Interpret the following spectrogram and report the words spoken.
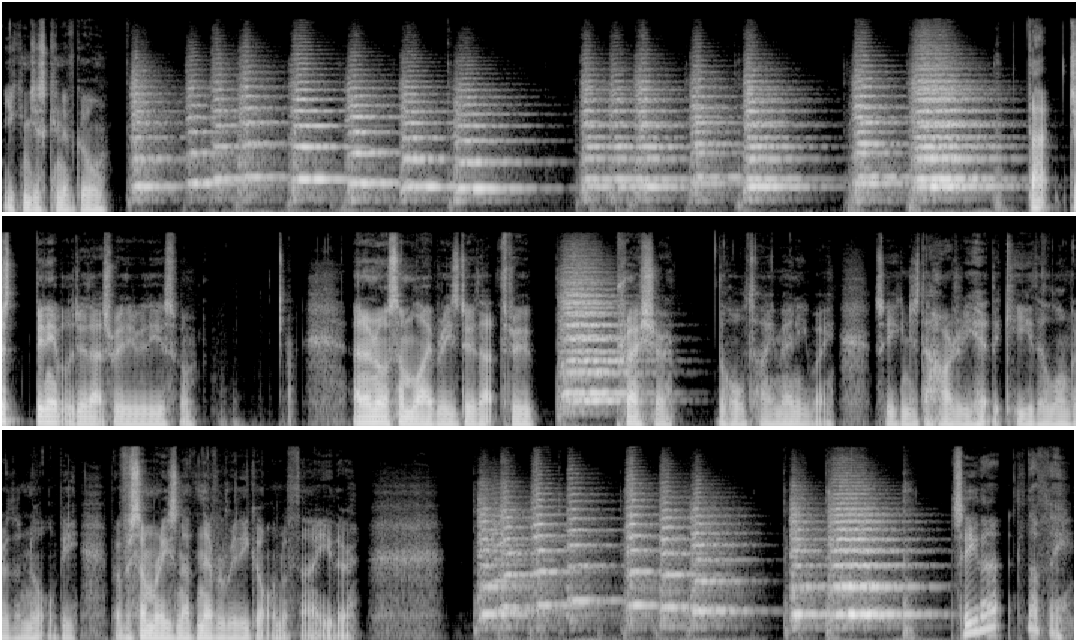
You can just kind of go. that just being able to do that's really really useful. And I know some libraries do that through pressure the whole time anyway. So you can just the harder you hit the key, the longer the note will be. But for some reason, I've never really got on with that either. See that? Lovely,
